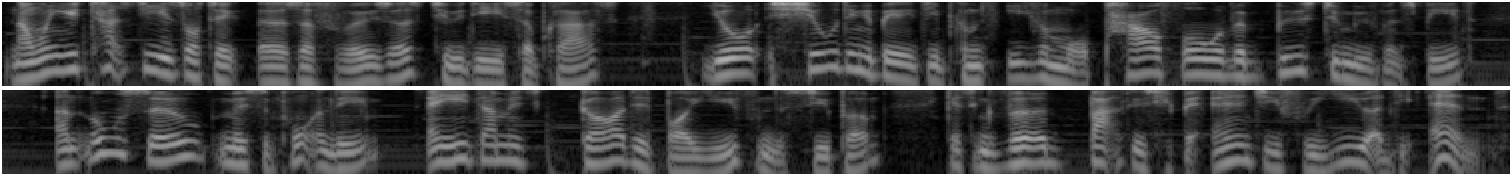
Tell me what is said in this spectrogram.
Now when you attach the exotic Ursa Furiosas to the subclass, your shielding ability becomes even more powerful with a boost to movement speed, and also, most importantly, any damage guarded by you from the super gets converted back to super energy for you at the end,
